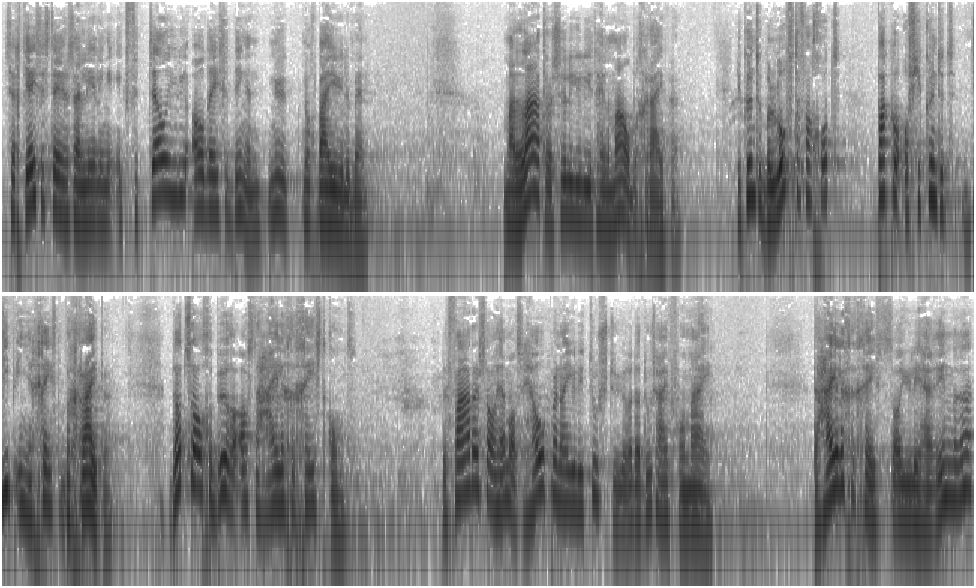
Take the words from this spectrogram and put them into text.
zegt Jezus tegen zijn leerlingen: Ik vertel jullie al deze dingen nu ik nog bij jullie ben. Maar later zullen jullie het helemaal begrijpen. Je kunt de belofte van God pakken of je kunt het diep in je geest begrijpen. Dat zal gebeuren als de Heilige Geest komt. De Vader zal hem als helper naar jullie toesturen, dat doet hij voor mij. De Heilige Geest zal jullie herinneren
